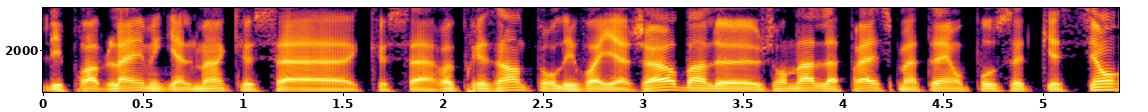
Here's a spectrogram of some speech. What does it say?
les problèmes également que ça que ça représente pour les voyageurs? Dans le journal La Presse ce matin, on pose cette question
